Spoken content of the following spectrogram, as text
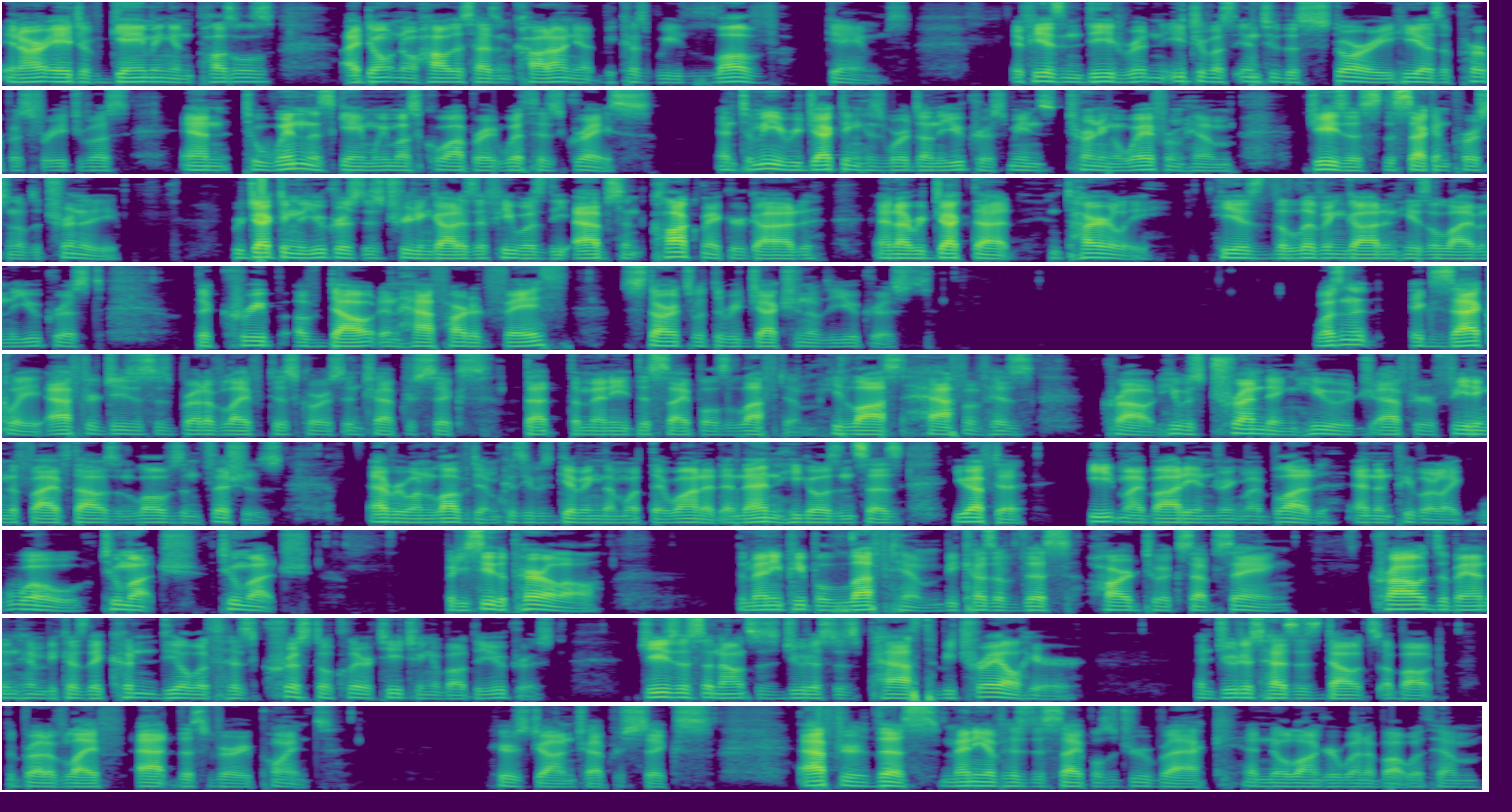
In our age of gaming and puzzles, I don't know how this hasn't caught on yet because we love games. If he has indeed written each of us into the story, he has a purpose for each of us. And to win this game, we must cooperate with his grace. And to me, rejecting his words on the Eucharist means turning away from him, Jesus, the second person of the Trinity rejecting the Eucharist is treating God as if he was the absent clockmaker God, and I reject that entirely. He is the living God and he is alive in the Eucharist. The creep of doubt and half hearted faith starts with the rejection of the Eucharist. Wasn't it exactly after Jesus' bread of life discourse in chapter 6 that the many disciples left him? He lost half of his crowd. He was trending huge after feeding the 5,000 loaves and fishes. Everyone loved him because he was giving them what they wanted. And then he goes and says, You have to eat my body and drink my blood. And then people are like, Whoa, too much, too much. But you see the parallel. The many people left him because of this hard to accept saying. Crowds abandoned him because they couldn't deal with his crystal clear teaching about the Eucharist. Jesus announces Judas's path to betrayal here and Judas has his doubts about the bread of life at this very point. Here's John chapter 6. After this, many of his disciples drew back and no longer went about with him.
